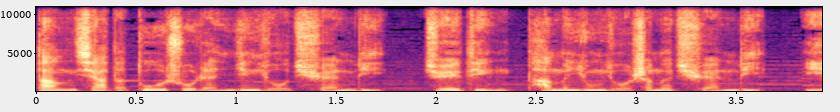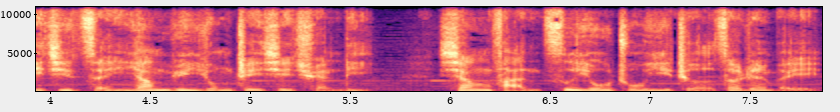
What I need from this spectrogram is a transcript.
当下的多数人应有权利决定他们拥有什么权利以及怎样运用这些权利。相反，自由主义者则认为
